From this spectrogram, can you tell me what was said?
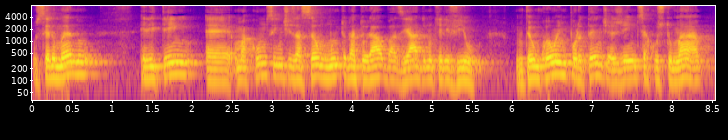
O ser humano ele tem é, uma conscientização muito natural baseado no que ele viu. Então, quão é importante a gente se acostumar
